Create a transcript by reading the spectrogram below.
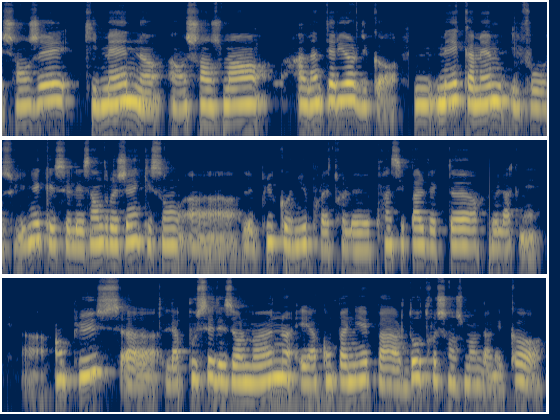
changer, qui mènent à un changement à l'intérieur du corps. Mais quand même, il faut souligner que c'est les androgènes qui sont euh, les plus connus pour être le principal vecteur de l'acné. Euh, en plus, euh, la poussée des hormones est accompagnée par d'autres changements dans le corps.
